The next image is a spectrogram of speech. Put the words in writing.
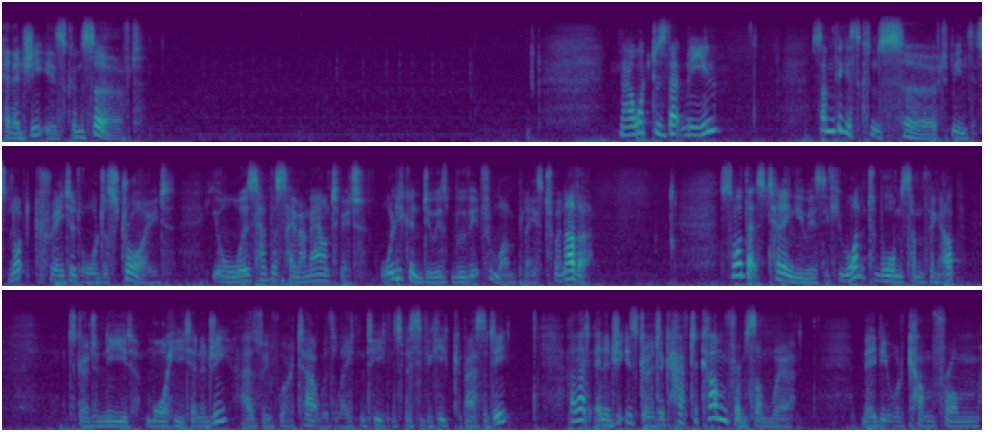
energy is conserved. Now what does that mean? Something is conserved means it's not created or destroyed. You always have the same amount of it. All you can do is move it from one place to another. So what that's telling you is if you want to warm something up, it's going to need more heat energy, as we've worked out with latent heat and specific heat capacity, and that energy is going to have to come from somewhere. Maybe it would come from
